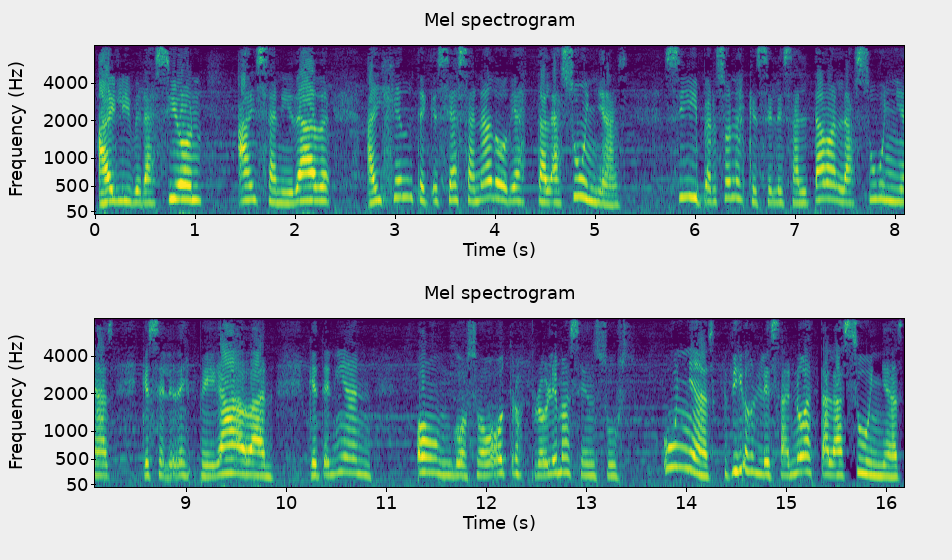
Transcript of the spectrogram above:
Hay liberación, hay sanidad, hay gente que se ha sanado de hasta las uñas. Sí, personas que se les saltaban las uñas, que se le despegaban, que tenían hongos o otros problemas en sus uñas, Dios le sanó hasta las uñas.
